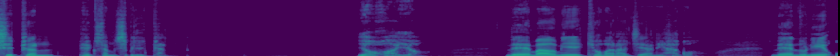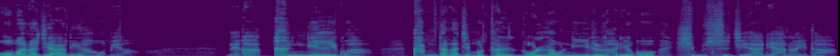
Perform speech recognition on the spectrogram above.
시편 131편. 여호와여 내 마음이 교만하지 아니하고 내 눈이 오만하지 아니하오며 내가 큰 일과 감당하지 못할 놀라운 일을 하려고 힘쓰지 아니하나이다.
